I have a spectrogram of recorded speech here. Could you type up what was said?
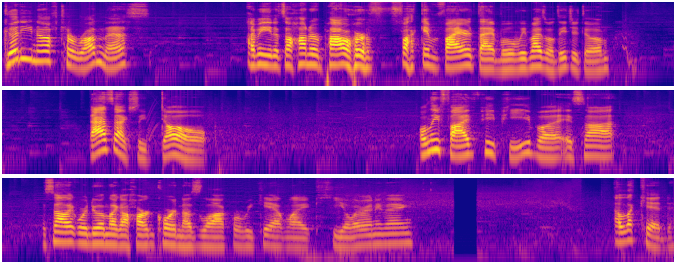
Good enough to run this. I mean, it's a 100 power fucking fire type move. We might as well teach it to him. That's actually dope. Only 5 PP, but it's not... It's not like we're doing like a hardcore Nuzlocke where we can't like heal or anything. Elekid.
